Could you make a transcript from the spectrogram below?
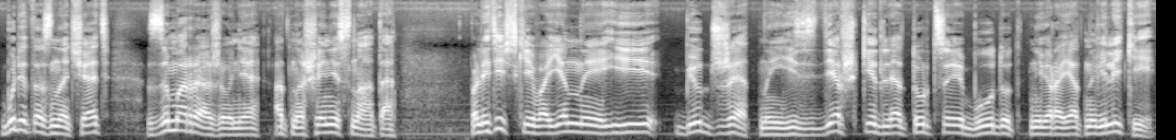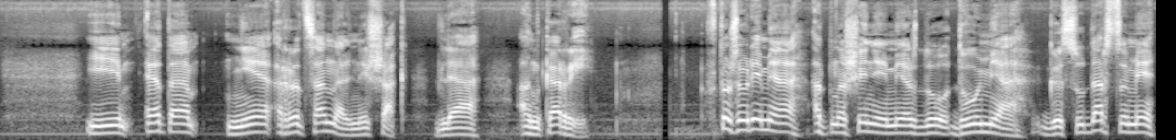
будет означать замораживание отношений с НАТО. Политические, военные и бюджетные издержки для Турции будут невероятно велики. И это не рациональный шаг для Анкары. В то же время отношения между двумя государствами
